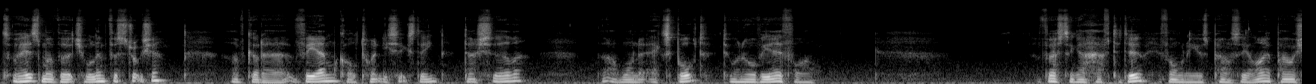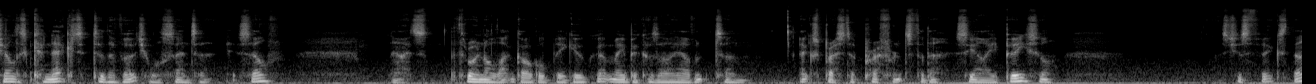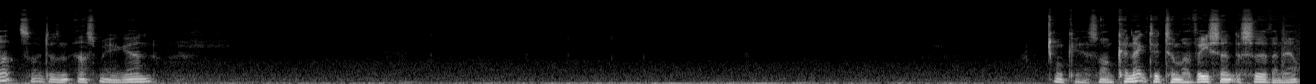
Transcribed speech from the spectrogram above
So here's my virtual infrastructure. I've got a VM called 2016-server that I want to export to an OVA file. The first thing I have to do if I want to use PowerCLI or PowerShell is connect to the virtual center itself. Now it's throwing all that gobbledygook at me because I haven't um, expressed a preference for the CEIP so let's just fix that so it doesn't ask me again Okay, so I'm connected to my vCenter server now.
